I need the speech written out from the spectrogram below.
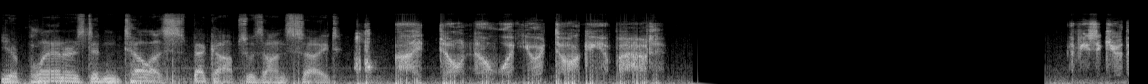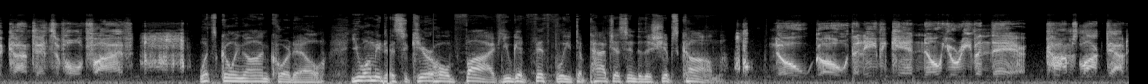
Your planners didn't tell us Spec Ops was on site. I don't know what you're talking about. Have you secured the contents of Hold 5? What's going on, Cordell? You want me to secure Hold 5, you get 5th Fleet to patch us into the ship's comm. No go. The Navy can't know you're even there. Comms locked out.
